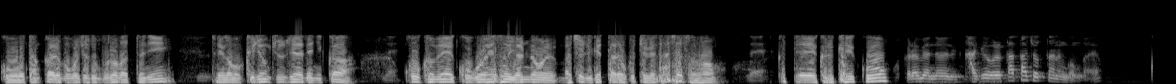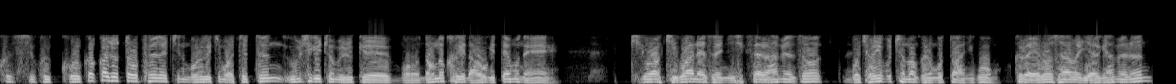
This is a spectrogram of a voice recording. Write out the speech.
그 단가를 보고 저도 물어봤더니 음. 저희가 뭐 규정 준수해야 되니까 네. 그 금액 그거 해서 10명을 맞춰주겠다라고 그쪽에서 하셔서 네. 그때 그렇게 했고 그러면은 가격을 깎아줬다는 건가요? 글쎄 그, 그걸 깎아줬다고 표현할지는 모르겠지만 어쨌든 음식이 좀 이렇게 뭐 넉넉하게 나오기 때문에 네. 기관 기관에서 이제 식사를 하면서 뭐 저희 부처만 그런 것도 아니고 그런 애로 사항을 이야기하면은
